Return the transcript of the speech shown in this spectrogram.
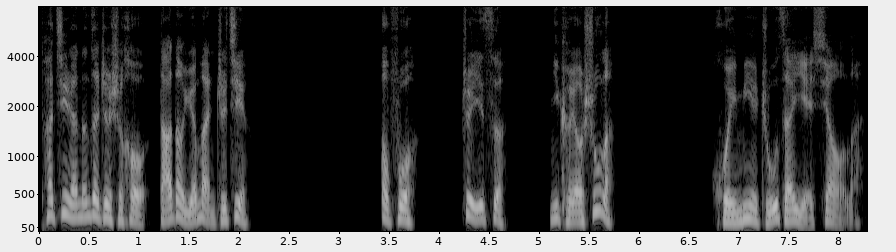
他竟然能在这时候达到圆满之境，奥夫，这一次你可要输了。毁灭主宰也笑了，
